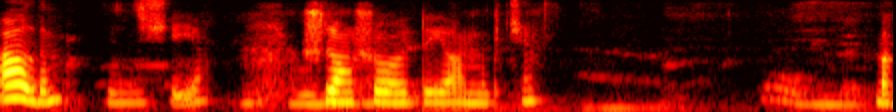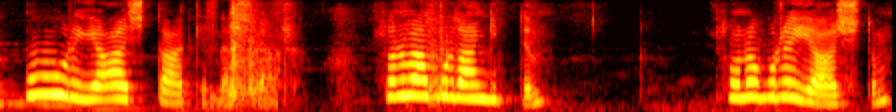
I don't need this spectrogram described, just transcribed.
Aldım hızlı şeyi. Şuradan şu ortayı almak için. Bak bu burayı açtı arkadaşlar. Sonra ben buradan gittim. Sonra burayı açtım.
